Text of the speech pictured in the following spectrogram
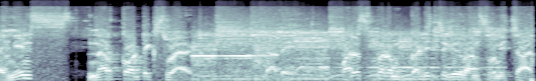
ഐ മീൻസ് നർക്കോട്ടിക്സ് വേൾഡ് അതെ പരസ്പരം കടിച്ചു കീറാൻ ശ്രമിച്ചാൽ.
